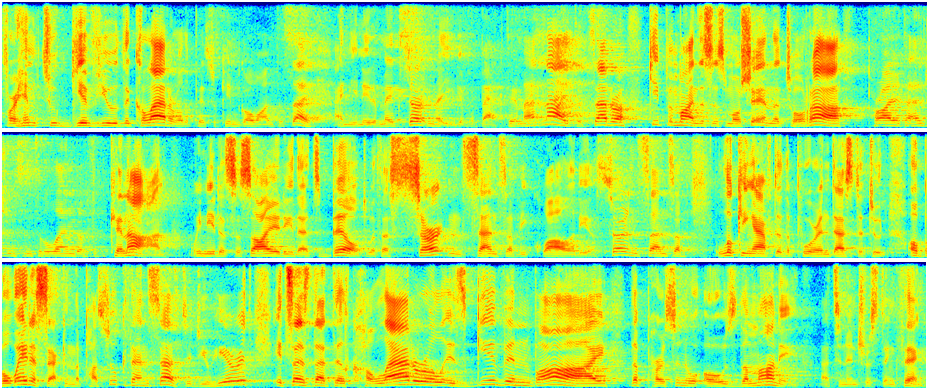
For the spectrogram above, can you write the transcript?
for him to give you the collateral. The Pesukim go on to say. And you need to make certain that you give it back to him at night, etc. Keep in mind, this is Moshe in the Torah prior to entrance into the land of Canaan. We need a society that's built with a certain sense of equality, a certain sense of looking after the poor and destitute. Oh, but wait a second. The Pasuk then says, did you hear it? It says that the collateral is given by the person who owes the money. That's an interesting thing.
